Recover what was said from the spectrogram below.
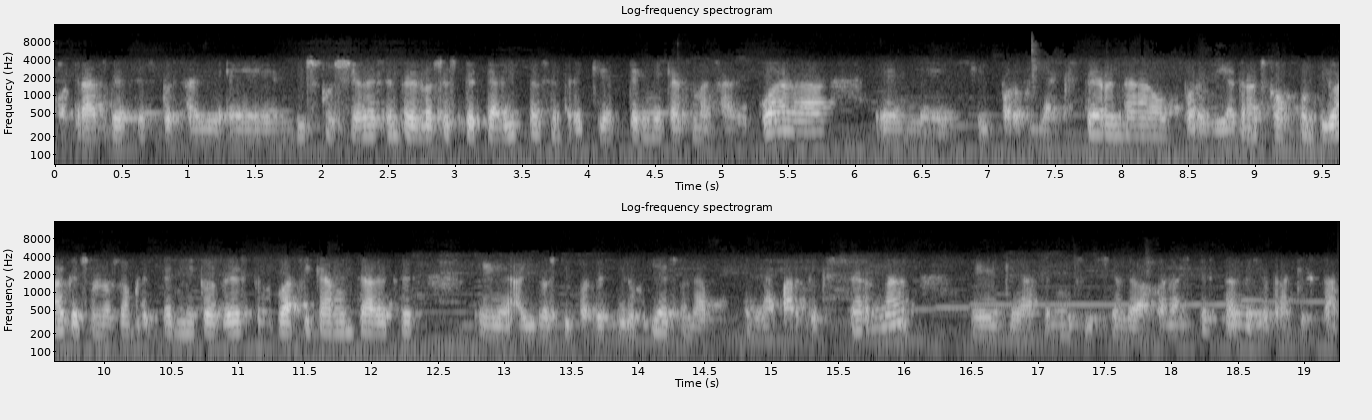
otras veces pues hay discusiones entre los especialistas entre qué técnica es más adecuada eh, si por vía externa o por vía transconjuntiva, que son los nombres técnicos de esto. Básicamente a veces eh, hay dos tipos de cirugías, una en la parte externa, eh, que hacen incisión debajo de las pestañas y otra que está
